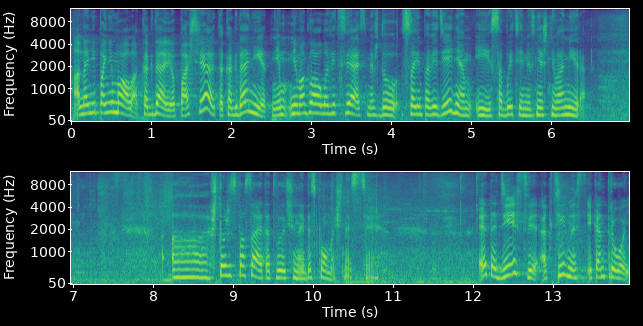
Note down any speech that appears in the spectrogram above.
Она не понимала, когда ее поощряют, а когда нет. Не, не могла уловить связь между своим поведением и событиями внешнего мира. А, что же спасает от выученной беспомощности? Это действие, активность и контроль,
